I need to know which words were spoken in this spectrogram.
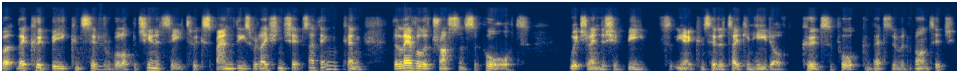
but there could be considerable opportunity to expand these relationships i think. And the level of trust and support which lenders should be you know considered taking heed of could support competitive advantage.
